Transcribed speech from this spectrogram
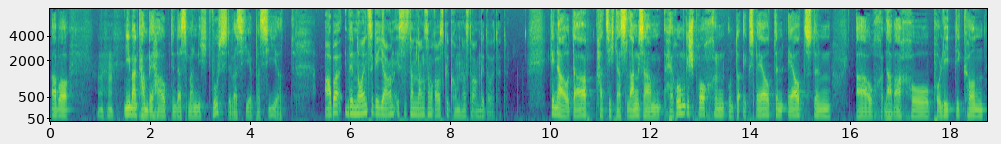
Aber mhm. niemand kann behaupten, dass man nicht wusste, was hier passiert. Aber in den 90er Jahren ist es dann langsam rausgekommen, hast du angedeutet. Genau, da hat sich das langsam herumgesprochen unter Experten, Ärzten, auch Navajo-Politikern.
